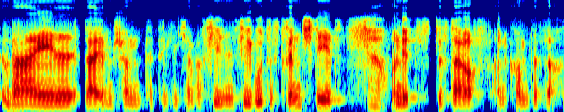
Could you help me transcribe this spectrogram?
weil da eben schon tatsächlich einfach viel, viel Gutes drinsteht und jetzt das darauf ankommt, das auch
